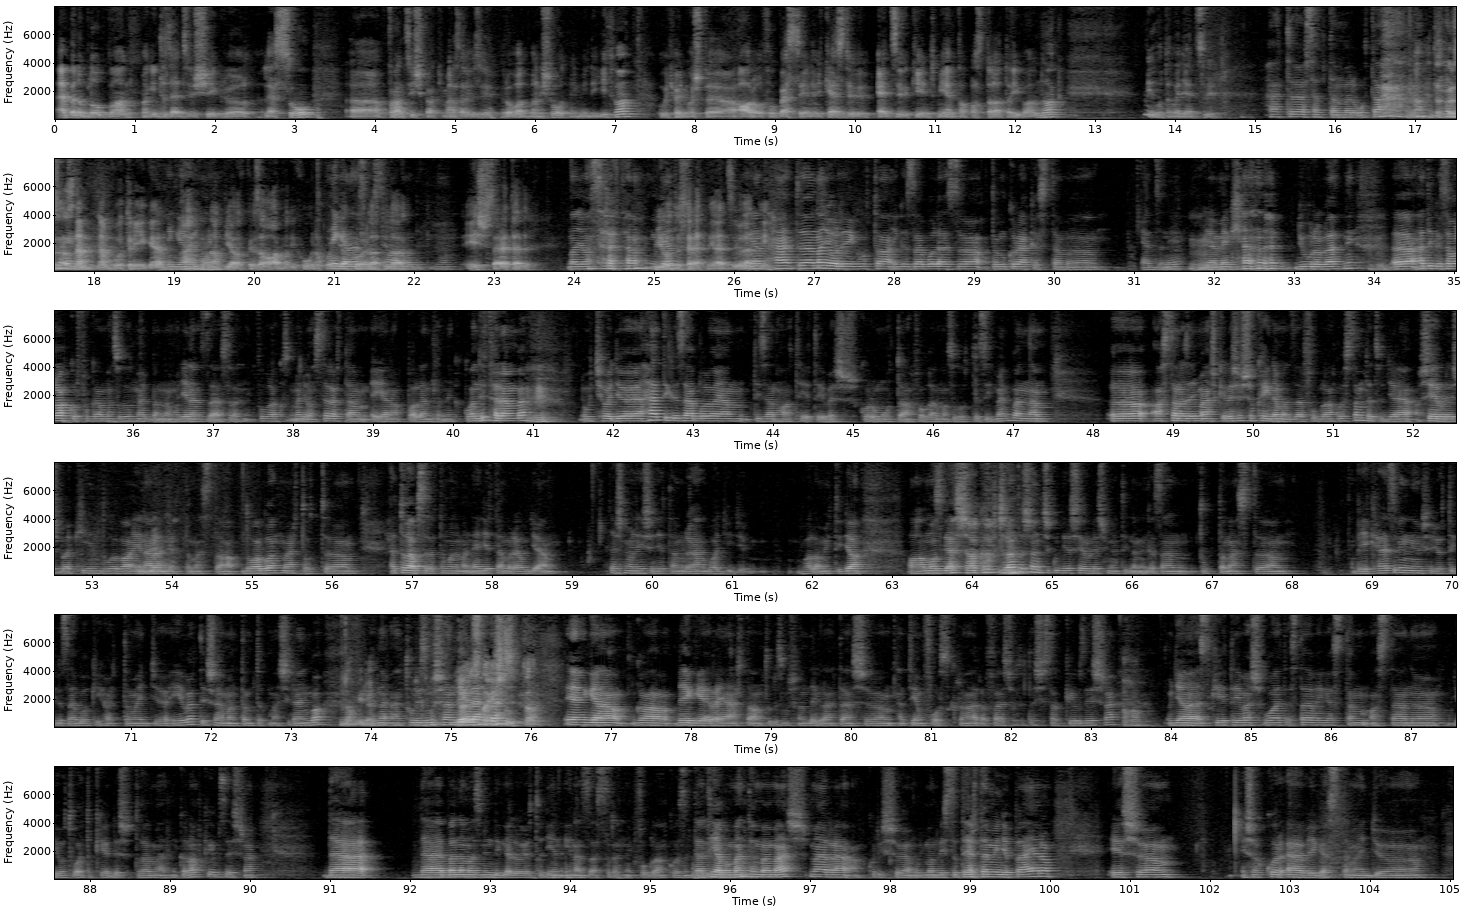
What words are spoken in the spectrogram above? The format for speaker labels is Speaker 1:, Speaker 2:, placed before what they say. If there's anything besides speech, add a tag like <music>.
Speaker 1: Ebben a blogban megint az edzőségről lesz szó. Franciska, aki már az előző rovatban is volt, még mindig itt van, úgyhogy most arról fog beszélni, hogy kezdő edzőként milyen tapasztalatai vannak. Mióta vagy edző?
Speaker 2: Hát uh, szeptember óta.
Speaker 1: Na, hát akkor az, az nem, nem volt régen. Igen. Hány hónapja? Akkor ez a harmadik hónapot igen, gyakorlatilag. Ez harmadik, igen. És szereted?
Speaker 2: Nagyon szeretem.
Speaker 1: Igen. Mióta szeretnél edző lenni? Igen,
Speaker 2: hát nagyon régóta igazából ez, amikor elkezdtem edzeni, uh-huh. ugye még ilyen <laughs> gyúrogatni. Uh-huh. Uh, hát igazából akkor fogalmazódott meg bennem, hogy én ezzel szeretnék foglalkozni. Nagyon szeretem, éjjel-nappal lent lennék a konditerembe. Uh-huh Úgyhogy hát igazából olyan 16-7 éves korom óta fogalmazódott ez így meg bennem. Ö, aztán az egy más kérdés, és sokáig nem ezzel foglalkoztam, tehát ugye a sérülésből kiindulva én elengedtem ezt a dolgot, mert ott ö, hát tovább szerettem volna menni egyetemre, ugye testnevelés egyetemre, vagy így valamit így a, a mozgással kapcsolatosan, mhm. csak ugye a sérülés miatt így nem igazán tudtam ezt ö, véghez vinni, úgyhogy ott igazából kihagytam egy évet, és elmentem tök más irányba.
Speaker 1: Na, mire?
Speaker 2: Ne, hát turizmus vendéglátás. Ja,
Speaker 1: ezt nem is tudtam.
Speaker 2: Igen, a, a BGR-re jártam, turizmus vendéglátás, hát ilyen foszkra, erre a felsőoktatási szakképzésre. Aha. Ugye ez két éves volt, ezt elvégeztem, aztán ugye ott volt a kérdés, hogy tovább mehetnék a lapképzésre, de de ebben nem az mindig előjött, hogy én, én ezzel szeretnék foglalkozni. Tehát hiába mentem be más merre, akkor is úgymond visszatértem így a pályára, és, és akkor elvégeztem egy,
